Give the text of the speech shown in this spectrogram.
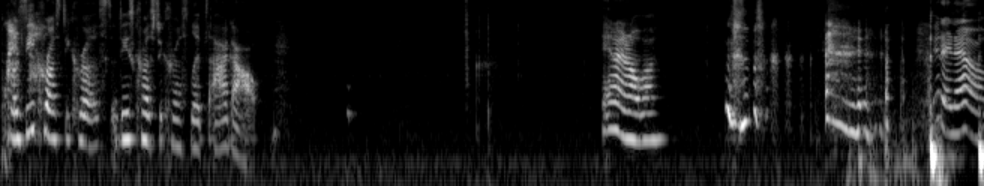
Plus the crusty crust, these crusty crust lips I got. It ain't over. It ain't out.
